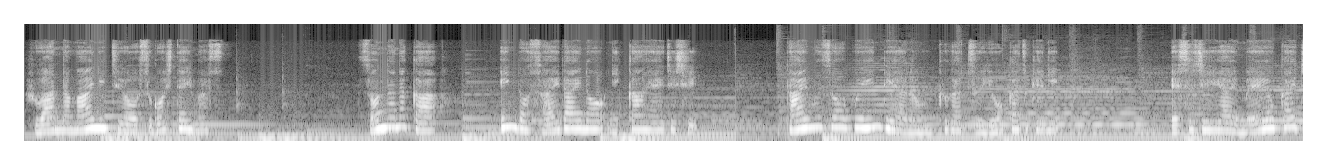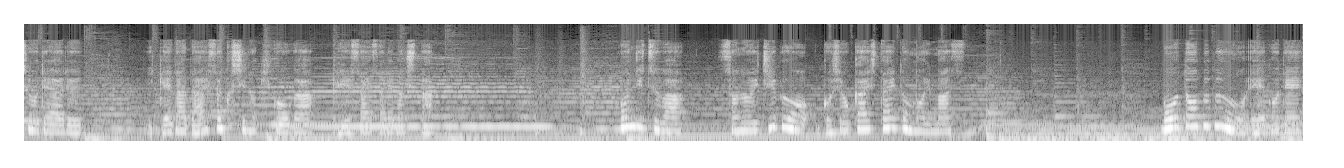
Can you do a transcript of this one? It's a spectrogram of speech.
不安な毎日を過ごしています。そんな中インド最大の日刊英字紙タイムズ・オブ・インディアの9月8日付に SGI 名誉会長である池田大作氏の寄稿が掲載されました。本日はその一部をご紹介したいと思います。冒頭部分を英語で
